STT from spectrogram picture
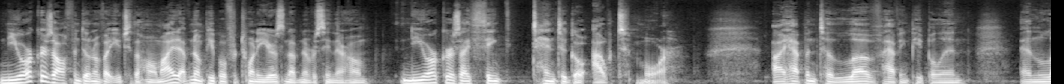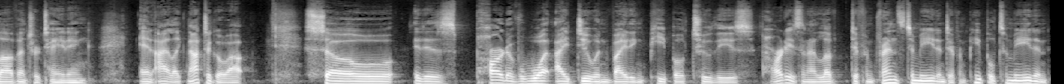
New Yorkers often don't invite you to the home. I, I've known people for 20 years and I've never seen their home. New Yorkers, I think, tend to go out more. I happen to love having people in and love entertaining, and I like not to go out. So it is part of what I do inviting people to these parties. And I love different friends to meet and different people to meet, and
